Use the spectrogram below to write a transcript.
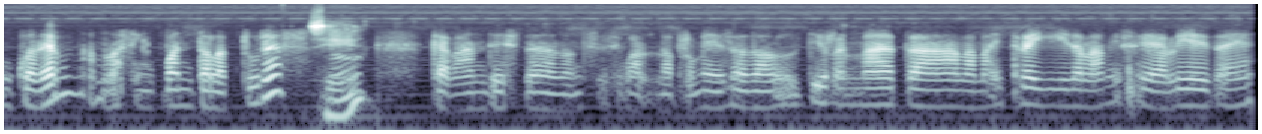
un quadern amb les 50 lectures, Sí. no? Que van des de, doncs, és igual, la promesa del Dirremat a la Maitreyi de la Mircea Eliade, eh?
